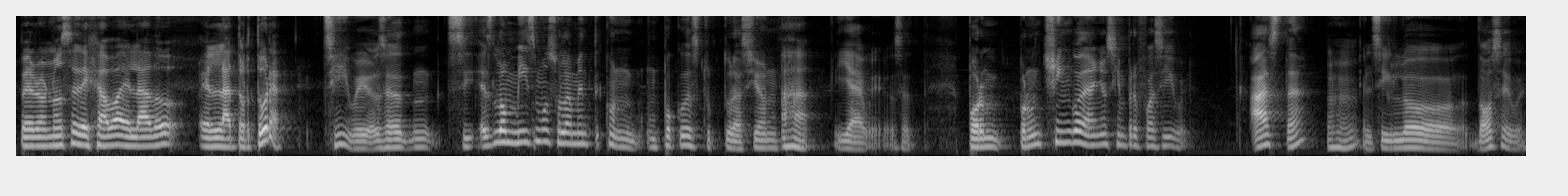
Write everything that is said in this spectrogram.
pero no se dejaba de lado en la tortura. Sí, güey, o sea, sí, es lo mismo solamente con un poco de estructuración Ajá. y ya, güey. O sea, por, por un chingo de años siempre fue así, güey. Hasta el siglo XII, güey.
